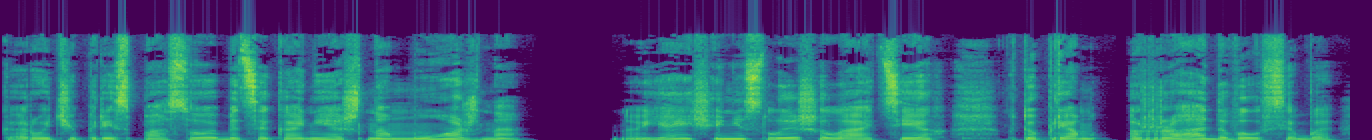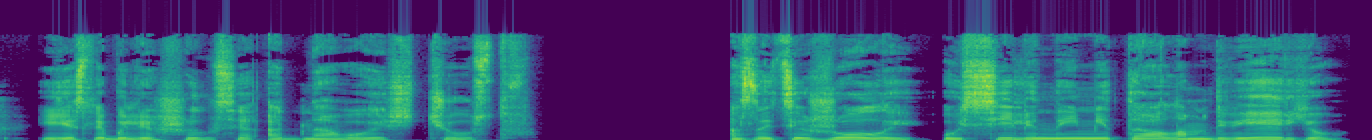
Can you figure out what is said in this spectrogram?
Короче, приспособиться, конечно, можно, но я еще не слышала о тех, кто прям радовался бы, если бы лишился одного из чувств. За тяжелой, усиленной металлом дверью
